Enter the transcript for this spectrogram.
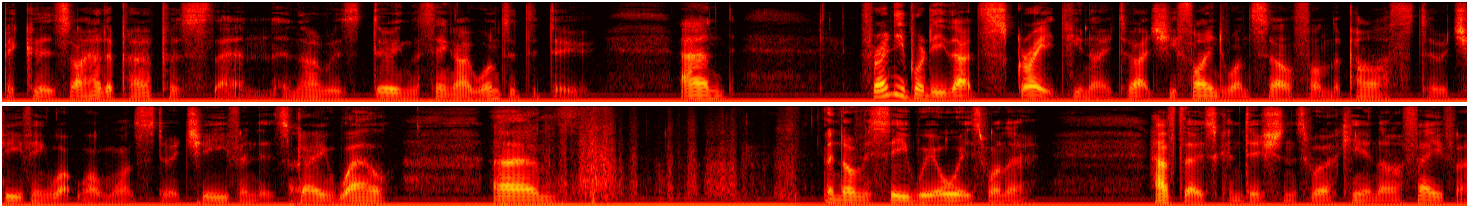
because I had a purpose then and I was doing the thing I wanted to do. And for anybody, that's great, you know, to actually find oneself on the path to achieving what one wants to achieve and it's going well. Um, and obviously, we always want to have those conditions working in our favour.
